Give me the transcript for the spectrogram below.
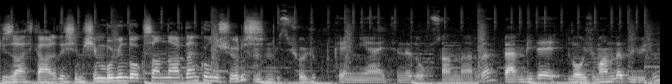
Güzel kardeşim. Şimdi bugün 90'lardan konuşuyoruz. Biz çocuktuk en nihayetinde 90'larda. Ben bir de lojmanda büyüdüm.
